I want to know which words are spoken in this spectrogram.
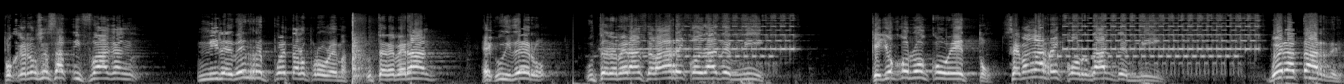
porque no se satisfagan ni le den respuesta a los problemas, ustedes verán, el juidero, ustedes verán, se van a recordar de mí, que yo conozco esto, se van a recordar de mí. Buenas tardes.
